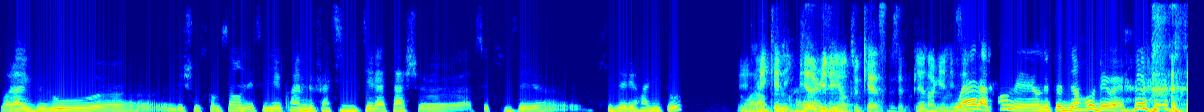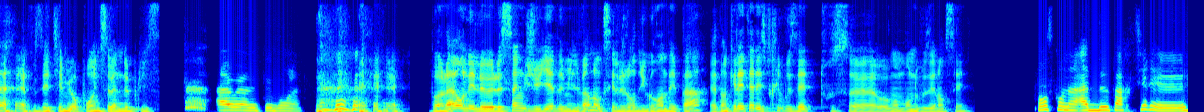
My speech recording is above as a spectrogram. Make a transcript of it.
voilà, avec de l'eau, euh, des choses comme ça. On essayait quand même de faciliter la tâche à ceux qui faisaient, qui faisaient les ravitaux. Une mécanique bien huilée en tout cas, vous êtes bien organisé. Ouais, à la fin, on, était bien rodés, ouais. vous étiez mûr pour une semaine de plus. Ah ouais, on était bon là. Bon, là, on est le, 5 juillet 2020, donc c'est le jour du grand départ. Dans quel état d'esprit vous êtes tous euh, au moment de vous élancer? Je pense qu'on a hâte de partir et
